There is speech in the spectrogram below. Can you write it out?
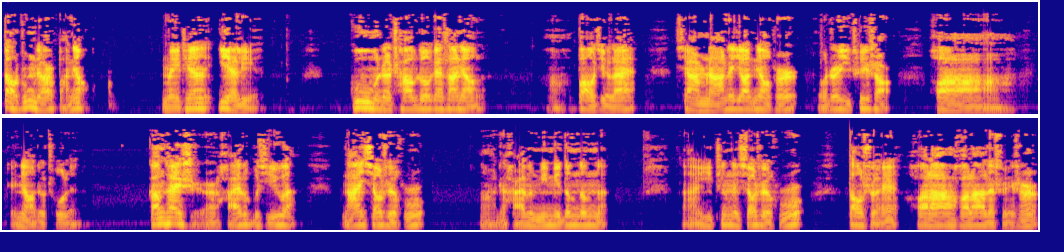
到终点把尿，每天夜里估摸着差不多该撒尿了啊，抱起来，下面拿着要尿盆我这一吹哨，哗，这尿就出来了。刚开始孩子不习惯，拿一小水壶啊，这孩子迷迷瞪瞪的啊，一听那小水壶。倒水，哗啦哗啦的水声，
